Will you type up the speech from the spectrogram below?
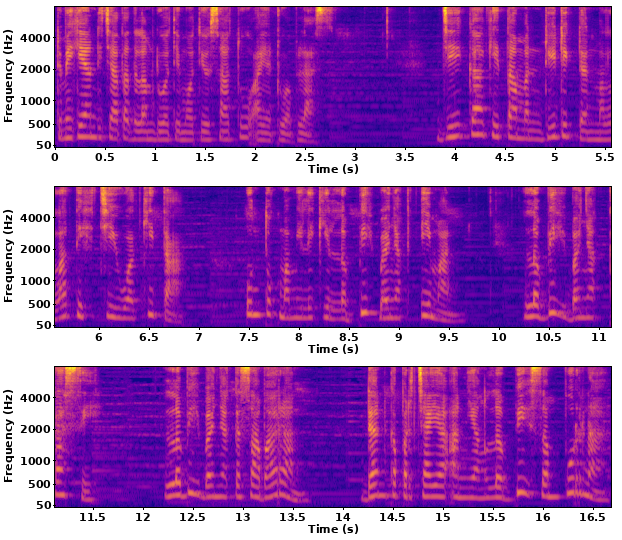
Demikian dicatat dalam 2 Timotius 1 ayat 12. Jika kita mendidik dan melatih jiwa kita untuk memiliki lebih banyak iman, lebih banyak kasih, lebih banyak kesabaran, dan kepercayaan yang lebih sempurna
